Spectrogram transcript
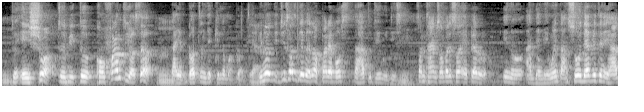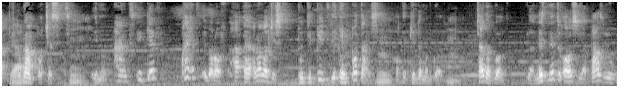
mm. to ensure, to be to confirm to yourself mm. that you've gotten the kingdom of God. Yeah. You know, Jesus gave a lot of parables that had to deal with this. Mm. Sometimes somebody saw a peril, you know, and then he went and sold everything he had Yeah. to go and purchase it. You know, and he gave quite a lot of uh, uh, analogies to depict the importance of the kingdom of God child of God, you are listening to us, you are past, you,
